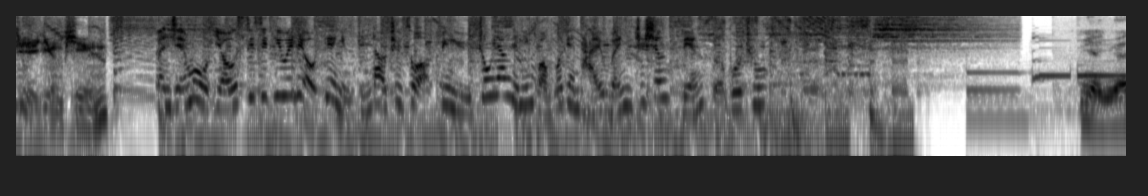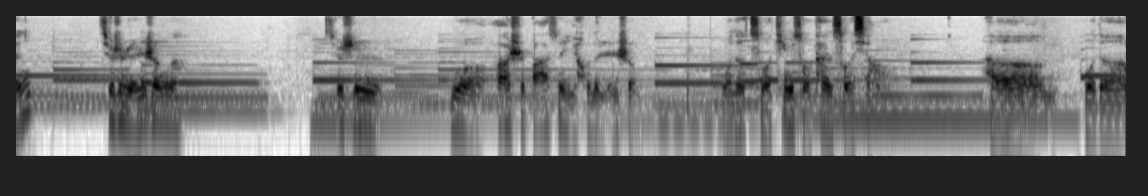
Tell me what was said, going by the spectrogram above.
日影评，本节目由 CCTV 六电影频道制作，并与中央人民广播电台文艺之声联合播出。演员就是人生啊，就是我二十八岁以后的人生，我的所听所看所想，呃，我的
